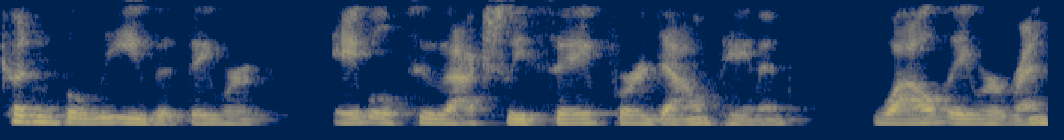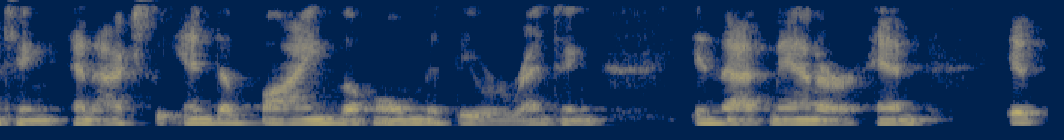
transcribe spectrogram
couldn't believe that they were able to actually save for a down payment while they were renting and actually end up buying the home that they were renting in that manner. And it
